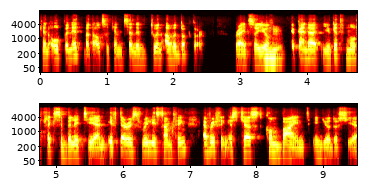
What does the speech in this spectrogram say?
can open it, but also can send it to another doctor right so you mm-hmm. you kind of you get more flexibility and if there is really something everything is just combined in your dossier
